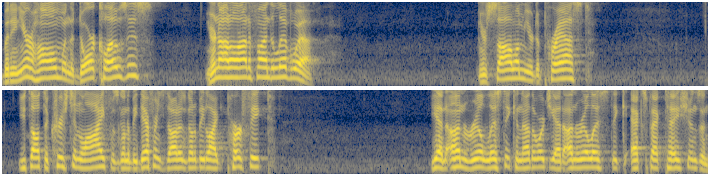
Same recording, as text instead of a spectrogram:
but in your home, when the door closes, you're not a lot of fun to live with. You're solemn, you're depressed, you thought the Christian life was going to be different. You thought it was going to be like perfect. You had unrealistic, in other words, you had unrealistic expectations. And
